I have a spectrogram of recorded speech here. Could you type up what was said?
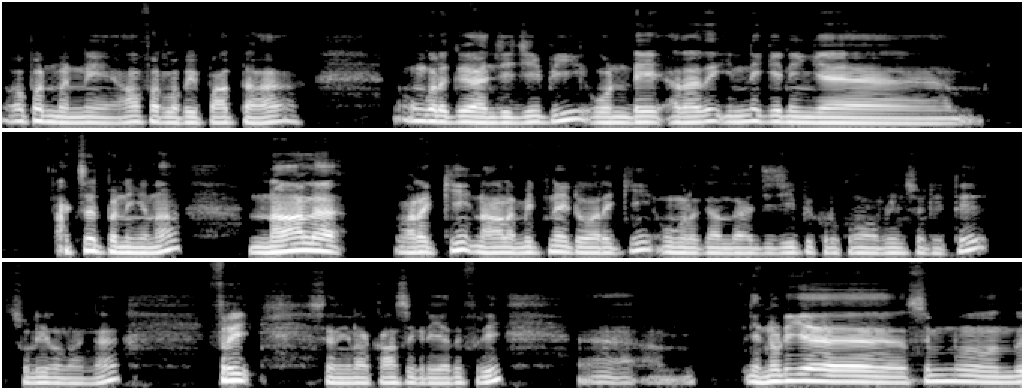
ஓப்பன் பண்ணி ஆஃபரில் போய் பார்த்தா உங்களுக்கு அஞ்சு ஜிபி ஒன் டே அதாவது இன்றைக்கி நீங்கள் அக்செப்ட் பண்ணிங்கன்னா நாளை வரைக்கும் நாளை மிட் நைட் வரைக்கும் உங்களுக்கு அந்த அஞ்சு ஜிபி கொடுக்குறோம் அப்படின்னு சொல்லிட்டு சொல்லியிருந்தாங்க. ஃப்ரீ சரிங்களா? காசு கிடையாது ஃப்ரீ என்னுடைய சிம்மு வந்து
